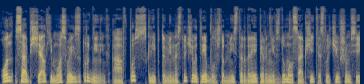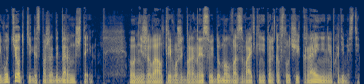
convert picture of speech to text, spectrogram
он сообщал ему о своих затруднениях, а в постскриптуме настойчиво требовал, чтобы мистер Дрейпер не вздумал сообщить о случившемся его тетке, госпоже де Бернштейн. Он не желал тревожить баронессу и думал воззвать к ней только в случае крайней необходимости.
